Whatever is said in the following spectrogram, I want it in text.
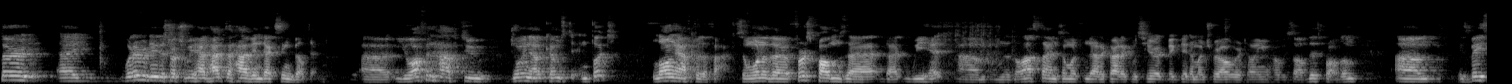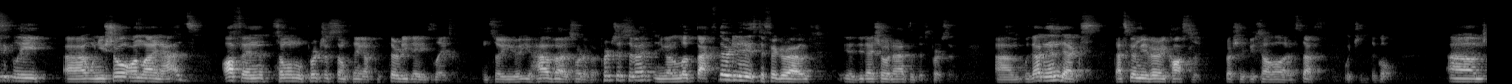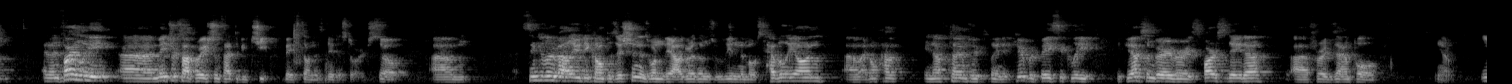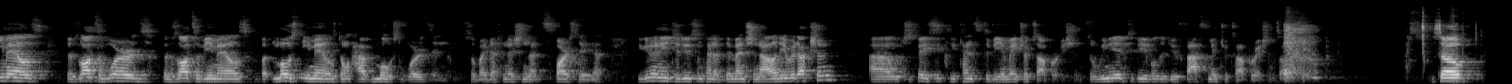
third, uh, whatever data structure we had had to have indexing built in. Uh, you often have to join outcomes to input long after the fact. So one of the first problems that, that we hit, um, and the last time someone from Datacratic was here at Big Data Montreal, we were telling you how we solved this problem, um, is basically uh, when you show online ads, often someone will purchase something up to 30 days later. And so you, you have a sort of a purchase event, and you got to look back 30 days to figure out, know, did I show an ad to this person? Um, without an index, that's going to be very costly, especially if you sell a lot of stuff, which is the goal. Um, and then finally, uh, matrix operations had to be cheap based on this data storage. So um, singular value decomposition is one of the algorithms we lean the most heavily on. Um, I don't have enough time to explain it here, but basically, if you have some very, very sparse data, uh, for example, you know, emails, there's lots of words, there's lots of emails, but most emails don't have most words in them. So by definition, that's sparse data. You're going to need to do some kind of dimensionality reduction, uh, which basically tends to be a matrix operation. So we needed to be able to do fast matrix operations on the data. So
